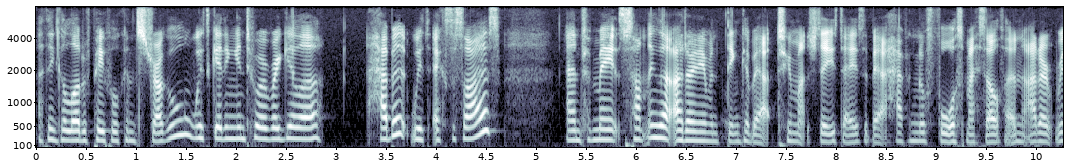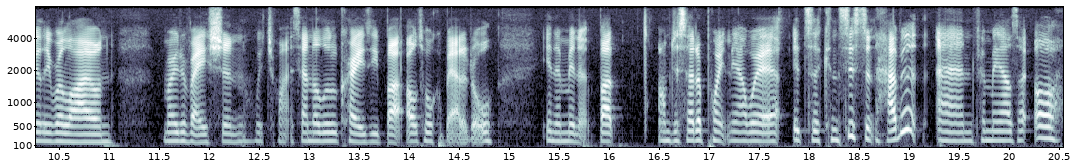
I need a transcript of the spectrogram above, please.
I think a lot of people can struggle with getting into a regular habit with exercise. And for me, it's something that I don't even think about too much these days about having to force myself. And I don't really rely on motivation, which might sound a little crazy, but I'll talk about it all in a minute. But I'm just at a point now where it's a consistent habit. And for me, I was like, oh,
